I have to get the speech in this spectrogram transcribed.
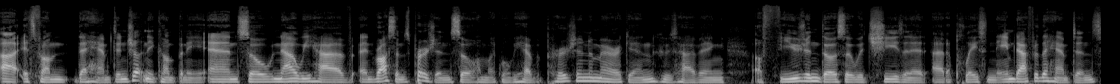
uh, it's from the Hampton Chutney Company. And so now we have, and Rostam's Persian, so I'm like, Well, we have a Persian American who's having a fusion dosa with cheese in it at a place named after the Hamptons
